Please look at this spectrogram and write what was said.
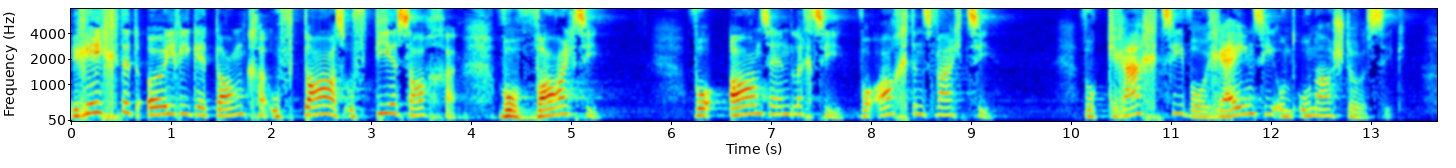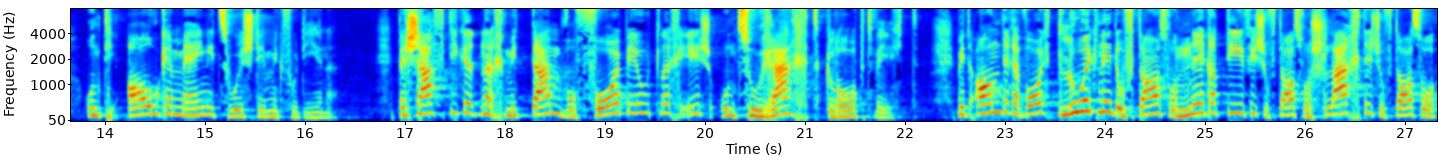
Richtet eure Gedanken auf das, auf die Sachen, wo wahr sind, wo ansehnlich sind, wo achtenswert sind, wo gerecht sind, wo rein sind und unanstößig und die allgemeine Zustimmung verdienen. Beschäftigt euch mit dem, was vorbildlich ist und zu Recht gelobt wird. Mit anderen Worten, schau nicht auf das, was negativ ist, auf das, was schlecht ist, auf das, was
